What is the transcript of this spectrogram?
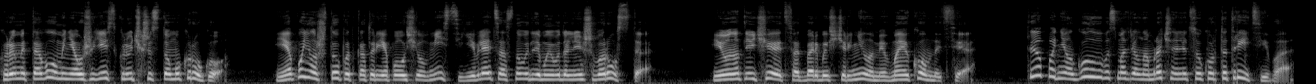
Кроме того, у меня уже есть ключ к шестому кругу. Я понял, что опыт, который я получил вместе, является основой для моего дальнейшего роста. И он отличается от борьбы с чернилами в моей комнате. Тео поднял голову и посмотрел на мрачное лицо Курта Третьего.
